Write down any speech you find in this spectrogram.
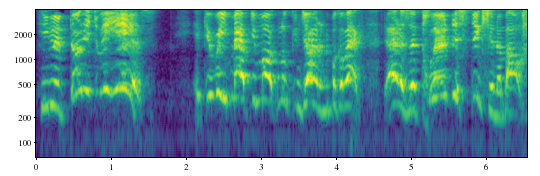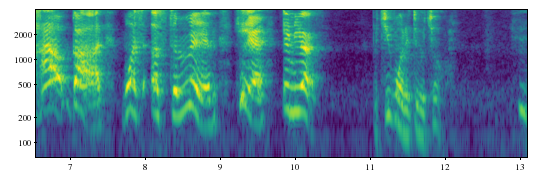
He lived 33 years. If you read Matthew, Mark, Luke, and John in the book of Acts, that is a clear distinction about how God wants us to live here in the earth. But you want to do it your way. Hmm.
